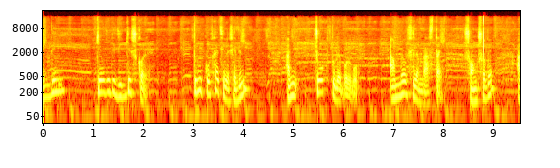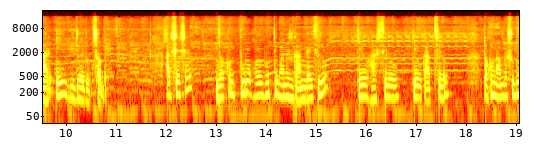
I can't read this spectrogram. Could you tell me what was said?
একদিন কেউ যদি জিজ্ঞেস করে, তুমি কোথায় ছিলে সেদিন? আমি চোখ তুলে বলব, আমরাও ছিলাম রাস্তায়, সংসদে আর এই বিজয়ের উৎসবে। আর শেষে যখন পুরো হল ভর্তি মানুষ গান গাইছিল, কেউ হাসছিল, কেউ কাঁদছিল, তখন আমরা শুধু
